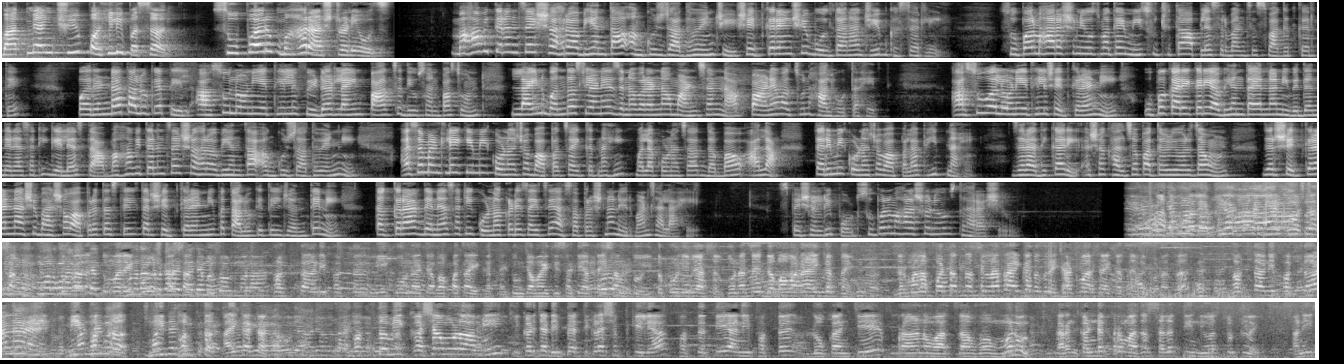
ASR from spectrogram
बातम्यांची पहिली पसंत सुपर महाराष्ट्र न्यूज. महावितरणचे शहर अभियंता अंकुश जाधव यांची शेतकऱ्यांशी बोलताना जीभ घसरली. सुपर महाराष्ट्र न्यूजमध्ये मी सुचिता आपल्या सर्वांचं स्वागत करते. परंडा तालुक्यातील आसू लोणी येथील फीडर लाईन पाच दिवसांपासून लाईन बंद असल्याने जनावरांना माणसांना पाण्या वाचून हाल होत आहेत. आसू व लोणी येथील शेतकऱ्यांनी उपकार्यकारी अभियंता यांना निवेदन देण्यासाठी गेले असता महावितरणचे शहर अभियंता अंकुश जाधव यांनी असं म्हटले की मी कोणाच्या बापाचं ऐकत नाही. मला कोणाचा दबाव आला तरी मी कोणाच्या बापाला भीत नाही. जर अधिकारी अशा खालच्या पातळीवर जाऊन जर शेतकऱ्यांना अशी भाषा वापरत असतील तर शेतकऱ्यांनी व तालुक्यातील जनतेने तक्रार देण्यासाठी कोणाकडे जायचे असा प्रश्न निर्माण झाला आहे. Special report super Maharashtra news Dharashiv. तुम्हाला एक गोष्ट सांगतो. फक्त आणि फक्त मी कोणाच्या बापाचं ऐकत नाही. तुमच्या माहितीसाठी आताही सांगतो. इथं कोणी बी असेल कोणाचाही दबावानं ऐकत नाही. जर मला पटत नसेल ना तर ऐकतच नाही. झटमारचं ऐकत नाही मी कोणाचं. फक्त आणि फक्त मी फक्त मी फक्त ऐका काका. फक्त मी कशामुळं आम्ही इकडच्या डिप्प्यात तिकडे शिफ्ट केल्या? फक्त ते आणि फक्त लोकांचे प्राण वाचावं म्हणून. कारण कंडक्टर माझं सलग तीन दिवस सुटलंय. आणि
